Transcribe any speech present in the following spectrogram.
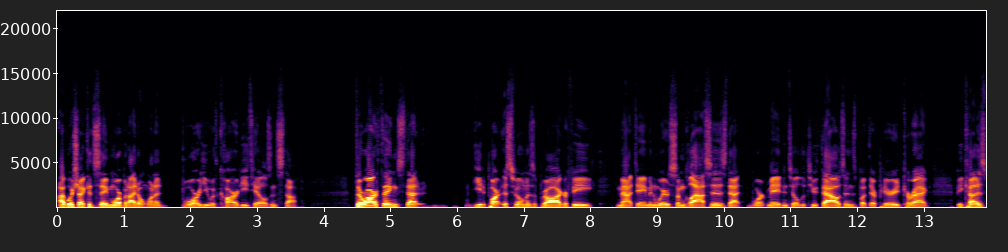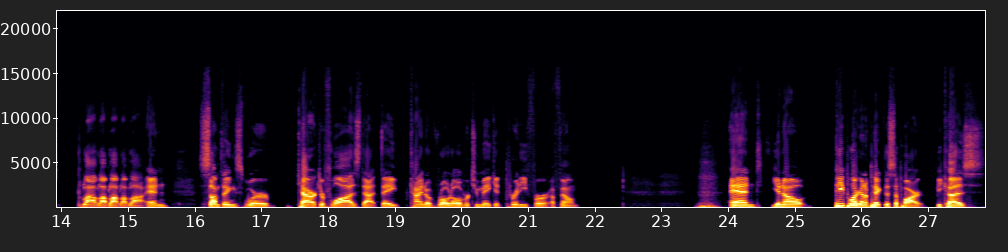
I wish I could say more, but I don't want to bore you with car details and stuff. There are things that eat apart this film as a biography. Matt Damon wears some glasses that weren't made until the 2000s, but they're period correct because blah, blah, blah, blah, blah. And some things were character flaws that they kind of wrote over to make it pretty for a film. And, you know, people are going to pick this apart because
